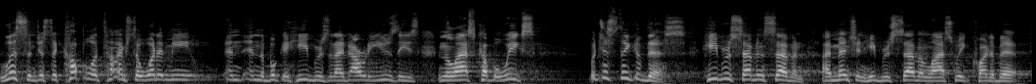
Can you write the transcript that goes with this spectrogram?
listen just a couple of times to what it means in, in, the book of Hebrews, and I've already used these in the last couple weeks, but just think of this Hebrews 7 7. I mentioned Hebrews 7 last week quite a bit.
